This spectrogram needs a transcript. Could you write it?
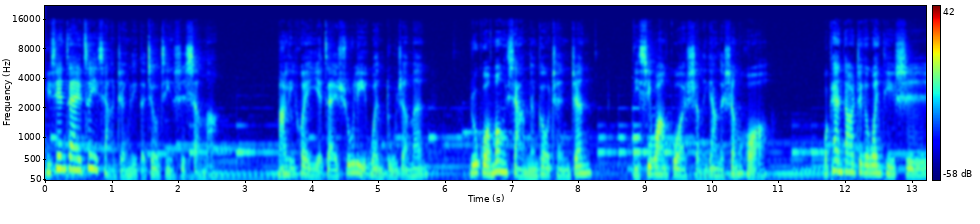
你现在最想整理的究竟是什么？马里会也在书里问读者们：如果梦想能够成真，你希望过什么样的生活？我看到这个问题时，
